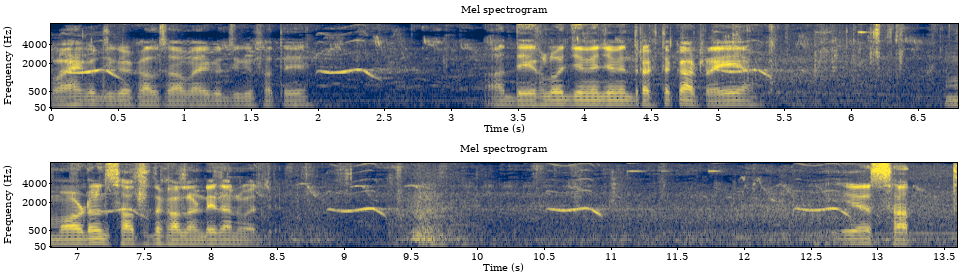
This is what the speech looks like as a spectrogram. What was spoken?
ਵਾਹਿਗੁਰੂ ਜੀ ਕਾ ਖਾਲਸਾ, ਵਾਹਿਗੁਰੂ ਜੀ ਕੀ ਫਤਿਹ। ਆ ਦੇਖ ਲਓ ਜਿਵੇਂ ਜਿਵੇਂ ਦਰਖਤ ਘਟ ਰਹੇ ਆ। ਮਾਡਰਨ ਸੱਤ ਦਿਖਾ ਲੰਡੇ ਤੁਹਾਨੂੰ ਅੱਜ। ਇਹ ਆ ਸੱਤ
